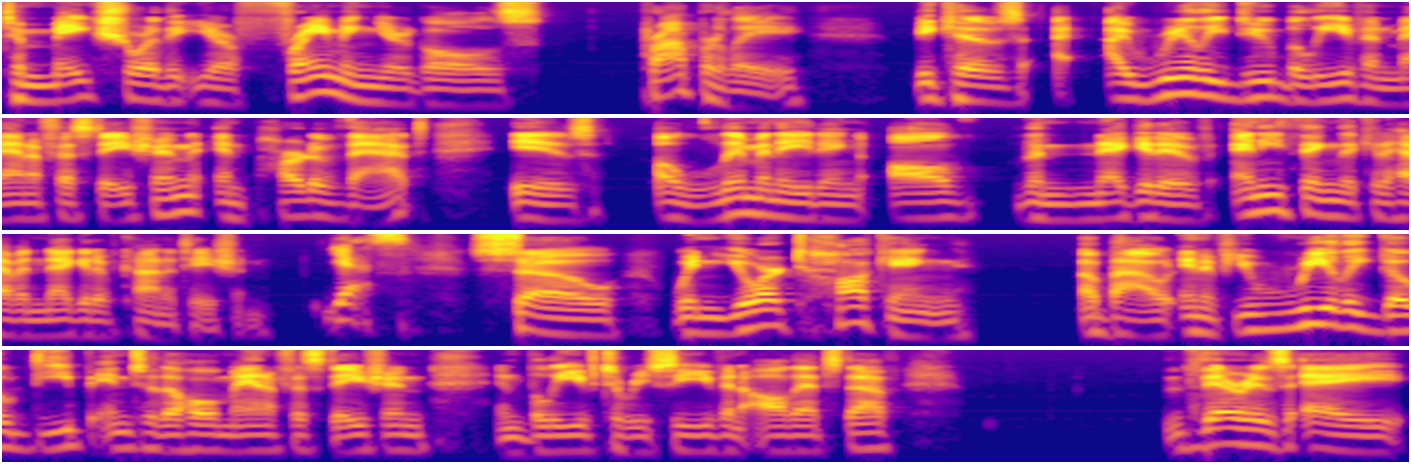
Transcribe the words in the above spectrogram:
to make sure that you're framing your goals properly because I, I really do believe in manifestation. And part of that is eliminating all the negative, anything that could have a negative connotation. Yes. So when you're talking about, and if you really go deep into the whole manifestation and believe to receive and all that stuff, there is a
